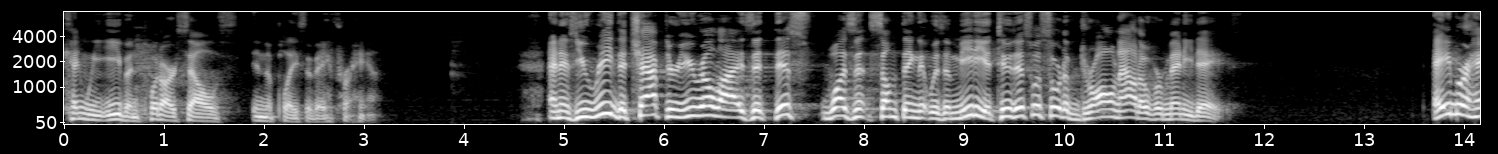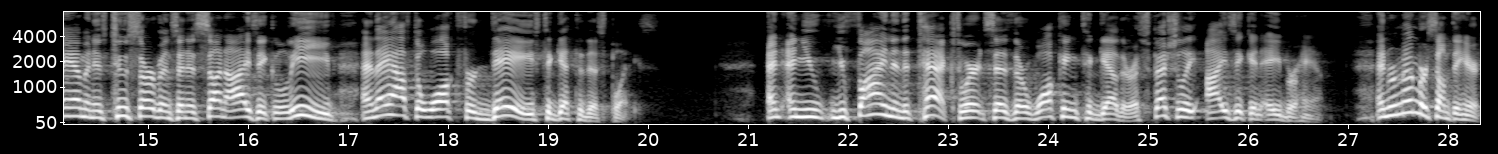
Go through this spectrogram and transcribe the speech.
can we even put ourselves in the place of Abraham? And as you read the chapter, you realize that this wasn't something that was immediate to, this was sort of drawn out over many days. Abraham and his two servants and his son Isaac leave, and they have to walk for days to get to this place. And, and you, you find in the text where it says they're walking together, especially Isaac and Abraham. And remember something here.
